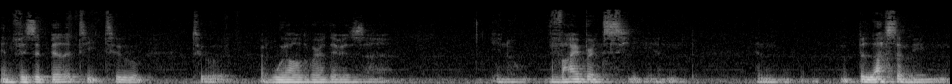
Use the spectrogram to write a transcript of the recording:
invisibility to to a world where there is a, you know vibrancy and and blossoming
